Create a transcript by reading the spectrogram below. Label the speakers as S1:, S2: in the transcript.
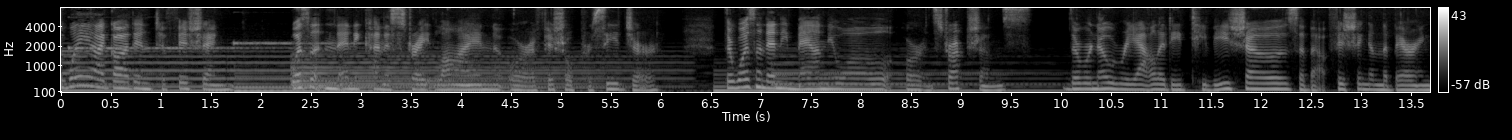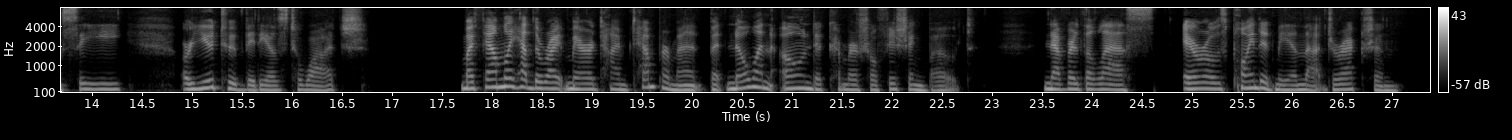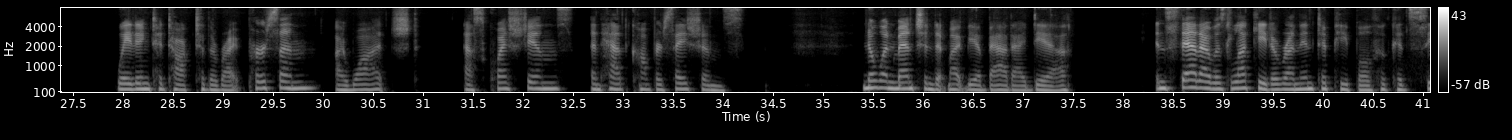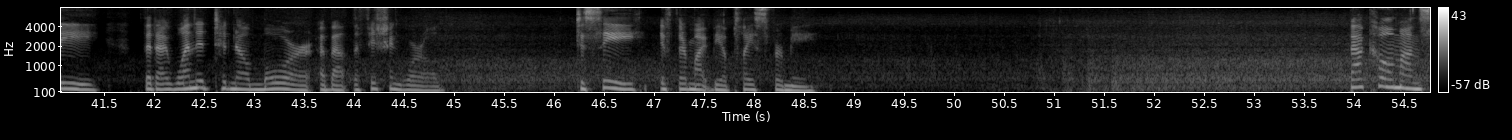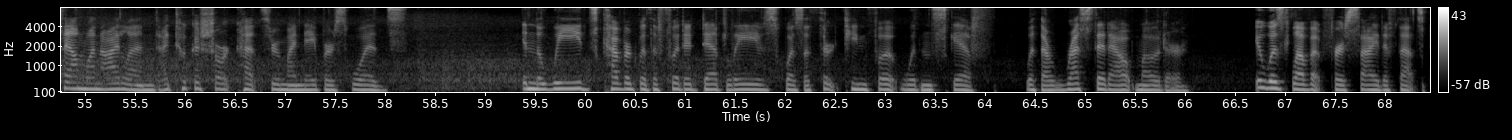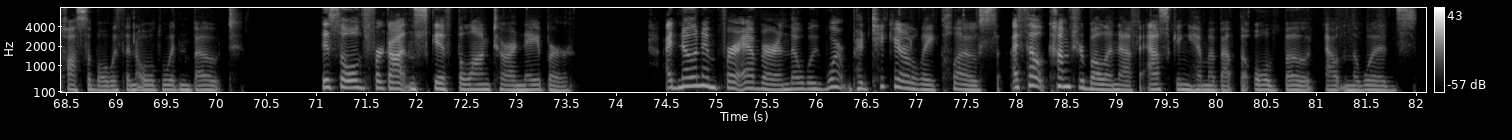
S1: The way I got into fishing wasn't in any kind of straight line or official procedure. There wasn't any manual or instructions. There were no reality TV shows about fishing in the Bering Sea or YouTube videos to watch. My family had the right maritime temperament, but no one owned a commercial fishing boat. Nevertheless, arrows pointed me in that direction. Waiting to talk to the right person, I watched, asked questions, and had conversations. No one mentioned it might be a bad idea. Instead, I was lucky to run into people who could see that I wanted to know more about the fishing world, to see if there might be a place for me. Back home on San Juan Island, I took a shortcut through my neighbor's woods. In the weeds covered with a foot of dead leaves was a 13 foot wooden skiff with a rusted out motor. It was love at first sight, if that's possible, with an old wooden boat. This old forgotten skiff belonged to our neighbor. I'd known him forever, and though we weren't particularly close, I felt comfortable enough asking him about the old boat out in the woods.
